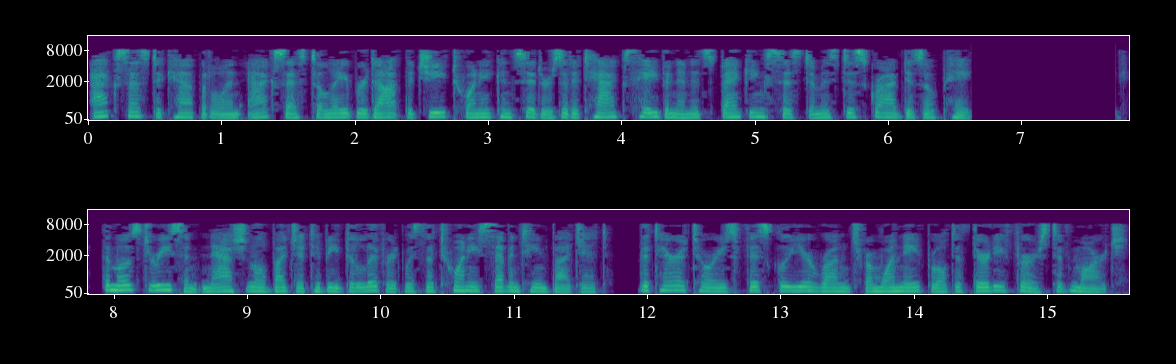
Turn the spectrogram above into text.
access to capital, and access to labor. The G20 considers it a tax haven and its banking system is described as opaque. The most recent national budget to be delivered was the 2017 budget. The territory's fiscal year runs from 1 April to 31 March.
